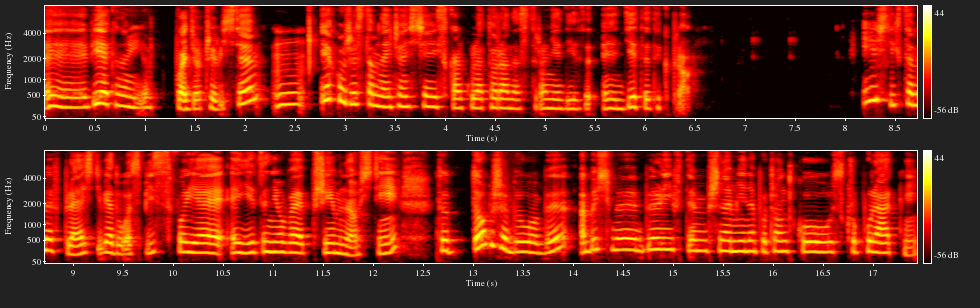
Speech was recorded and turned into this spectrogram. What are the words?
y, wiek, no i płeć oczywiście. Mm, ja korzystam najczęściej z kalkulatora na stronie Dietetyk Pro. I jeśli chcemy wpleść w jadłospis swoje jedzeniowe przyjemności, to dobrze byłoby, abyśmy byli w tym przynajmniej na początku skrupulatni.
